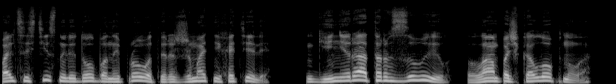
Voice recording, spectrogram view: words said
Пальцы стиснули долбанный провод и разжимать не хотели. Генератор взвыл, лампочка лопнула.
